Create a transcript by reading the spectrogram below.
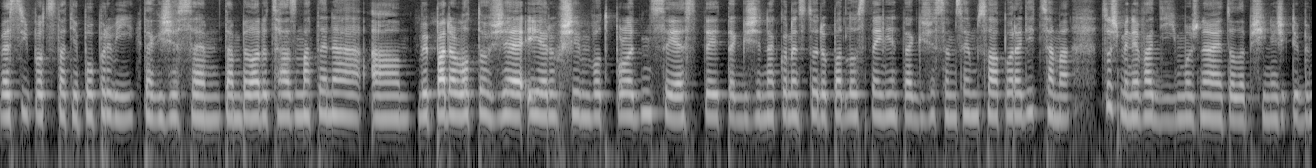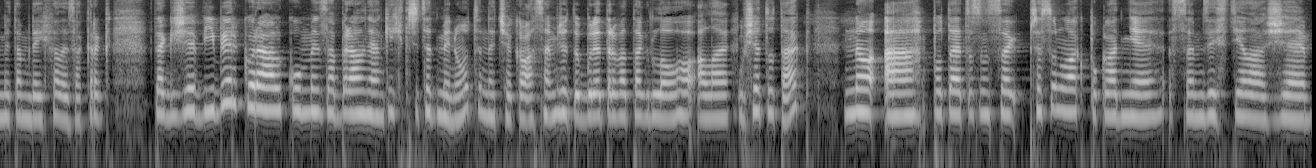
ve své podstatě poprvé, takže jsem tam byla docela zmatená a vypadalo to, že je ruším odpolední siesty, takže nakonec to dopadlo stejně tak, že jsem se musela poradit sama, což mi nevadí, možná je to lepší, než kdyby mi tam dechali za krk. Takže výběr korálků mi zabral nějakých 30 minut, nečekala jsem, že to bude trvat tak dlouho, ale už je to tak. No a poté, co jsem se přesunula k pokladně, jsem zjistila, že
